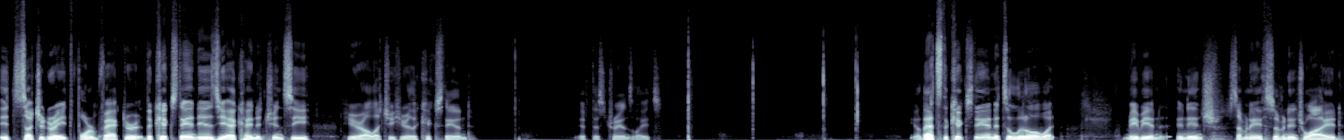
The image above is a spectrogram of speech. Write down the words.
it's such a great form factor. The kickstand is yeah, kind of chintzy. Here, I'll let you hear the kickstand. If this translates. You know, that's the kickstand. It's a little what, maybe an an inch, seven eighths of an inch wide.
